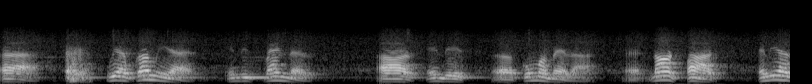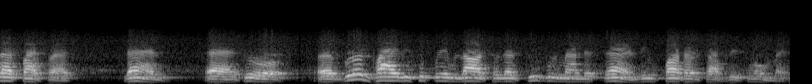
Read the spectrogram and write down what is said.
uh, we have come here in this pandal or in this uh, Kumbh Mela, uh, not for any other purpose than uh, to uh, glorify the Supreme Lord so that people may understand the importance of this movement.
